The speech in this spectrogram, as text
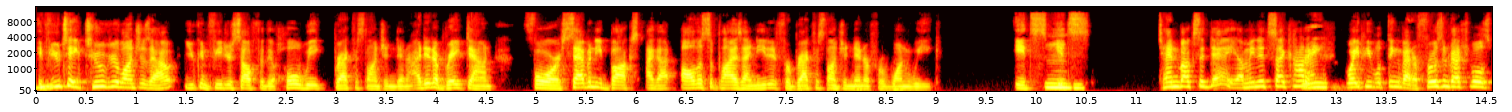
If mm-hmm. you take two of your lunches out, you can feed yourself for the whole week, breakfast, lunch, and dinner. I did a breakdown for 70 bucks. I got all the supplies I needed for breakfast, lunch, and dinner for one week. It's mm-hmm. it's 10 bucks a day. I mean, it's psychotic right. way people think about it. Frozen vegetables.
